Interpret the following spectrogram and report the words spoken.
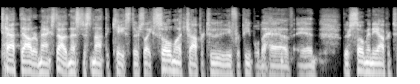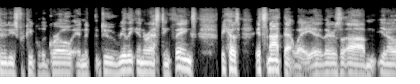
tapped out or maxed out and that's just not the case. There's like so much opportunity for people to have and there's so many opportunities for people to grow and to do really interesting things because it's not that way. There's um, you know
